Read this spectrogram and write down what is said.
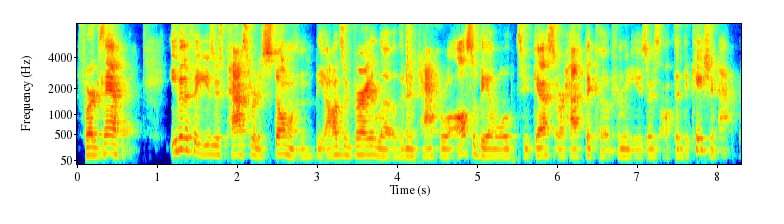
For example, even if a user's password is stolen, the odds are very low that an attacker will also be able to guess or hack the code from a user's authentication app.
